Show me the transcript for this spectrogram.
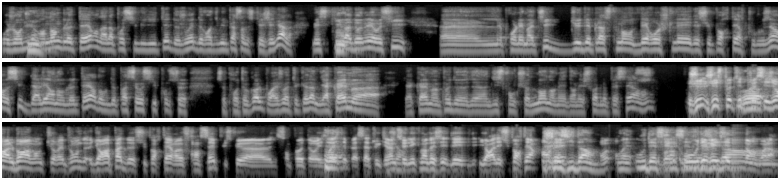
aujourd'hui mm. en Angleterre, on a la possibilité de jouer devant 10 000 personnes, ce qui est génial, mais ce qui va donner aussi euh, les problématiques du déplacement des Rochelais et des supporters toulousains aussi, d'aller en Angleterre, donc de passer aussi pour ce, ce protocole pour aller jouer à Twickenham. Il y a quand même, euh, il y a quand même un peu de, dysfonctionnement dans les, dans les choix de l'EPCR, non? Juste petite précision, Alban, avant que tu répondes, il n'y aura pas de supporters euh, français puisqu'ils euh, ne sont pas autorisés à se déplacer à Twickenham. C'est uniquement des, il y aura des supporters anglais. résidents, ou des Français ou des résidents, voilà.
